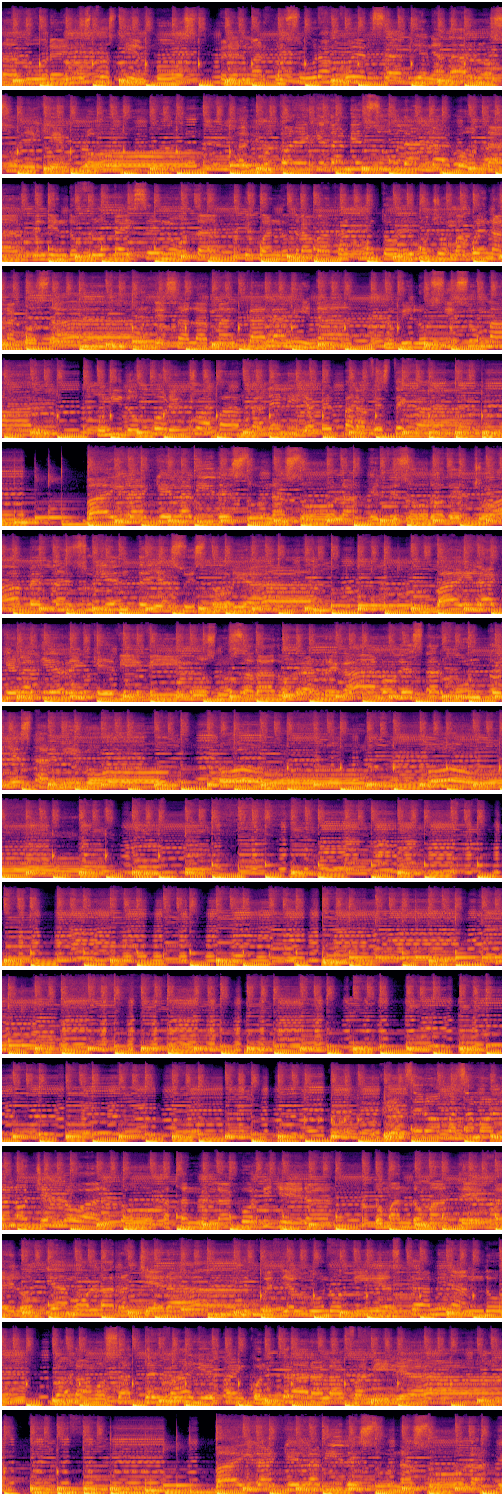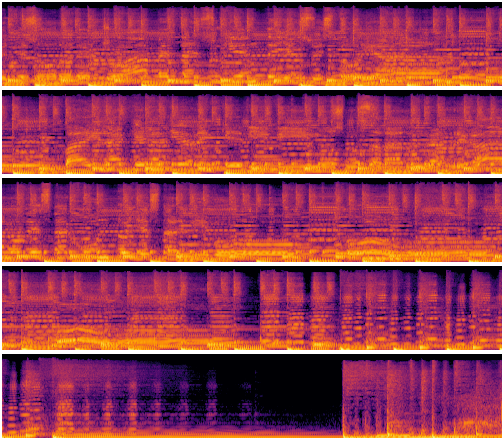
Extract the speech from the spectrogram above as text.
Dura en estos tiempos, pero el mar con su gran fuerza viene a darnos un ejemplo. Agricultores que también sudan la gota, vendiendo fruta y se nota que cuando trabajan juntos es mucho más buena la cosa. Desde Salamanca la mina, los vilos y su mar, unidos por el Chuapa, Canel y para festejar una sola. El tesoro del Choapa está en su gente y en su historia.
